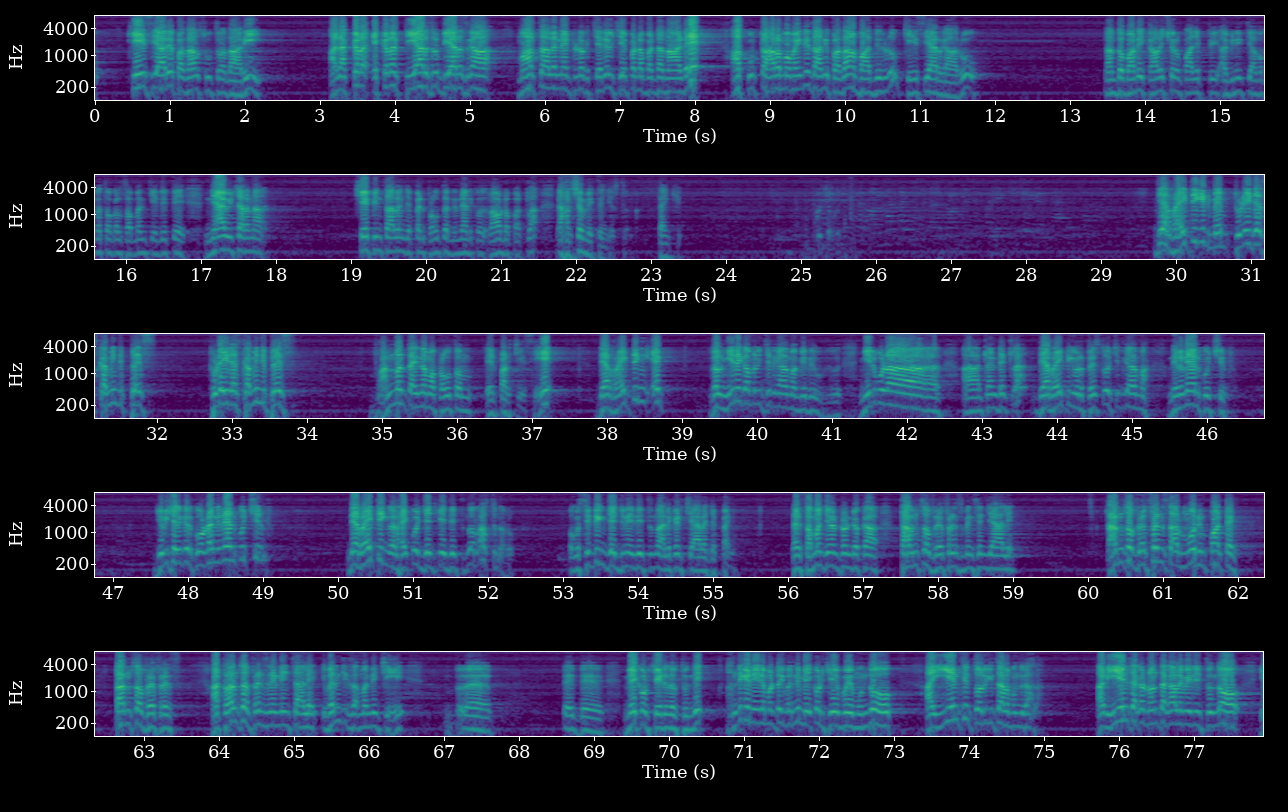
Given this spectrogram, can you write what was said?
కేసీఆర్ ప్రధాన సూత్రధారి. అది అక్కడ ఎక్కడ టీఆర్ఎస్ బీఆర్ఎస్గా మార్చాలనేటువంటి ఒక చర్యలు చేపట్టబడ్డ నాడే ఆ కుట్ర ఆరంభమైంది. దానికి ప్రధాన బాధ్యుడు కేసీఆర్ గారు. దాంతోపాటు ఈ కాళేశ్వరం ప్రాజెక్టు అవినీతి అవకతవకలకు సంబంధించి ఏదైతే న్యాయ విచారణ చేపించాలని చెప్పని ప్రభుత్వ నిర్ణయానికి రావడం పట్ల నేను హర్షం వ్యక్తం చేస్తున్నా thank you they are writing it ma'am today it has come in the press today it has come in the press one month అయినా మా ప్రభుత్వం ఏర్పాటు చేసి దే ఆర్ రైటింగ్ ఎట్ ఇవాళ మీరే గమనించింది కదమ్మా మీరు మీరు కూడా అట్లాంటి ఎట్లా? దే ఆర్ రైటింగ్ ఇవాళ ప్రెస్ వచ్చింది కదమ్మా నిర్ణయానికి వచ్చిండ్రు. జ్యుడిషియల్ గారు కూడా నిర్ణయానికి వచ్చిండ్రు. దే ఆర్ రైటింగ్ ఇవాళ హైకోర్టు జడ్జికి ఏదైతుందో రాస్తున్నారు. ఒక సిట్టింగ్ జడ్జిని ఏదైతుందో అలకెట్ చేయాలని చెప్పని. దానికి సంబంధించినటువంటి ఒక టర్మ్స్ ఆఫ్ రెఫరెన్స్ మెన్షన్ చేయాలి. Terms of reference are more important terms of reference ఆ టర్మ్స్ ఆఫ్ రెఫరెన్స్ నిర్ణయించాలి. ఇవన్నిటికి సంబంధించి మేకౌట్ చేయడం జరుగుతుంది. అందుకే నేనేమంటూ ఇవన్నీ మేకౌట్ చేయబోయే ముందు ఆ ఈఎన్సీని తొలగించాలి ముందుగాల అది ఈఎన్సీ అక్కడ ఉన్నంతకాలం ఏది ఇస్తుందో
